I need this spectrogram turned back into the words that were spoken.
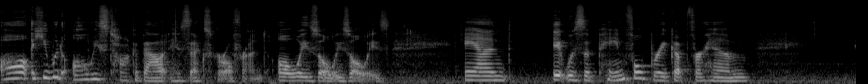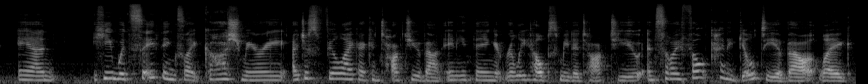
all he would always talk about his ex-girlfriend always always always and it was a painful breakup for him and he would say things like gosh mary i just feel like i can talk to you about anything. It really helps me to talk to you. And so i felt kind of guilty about like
